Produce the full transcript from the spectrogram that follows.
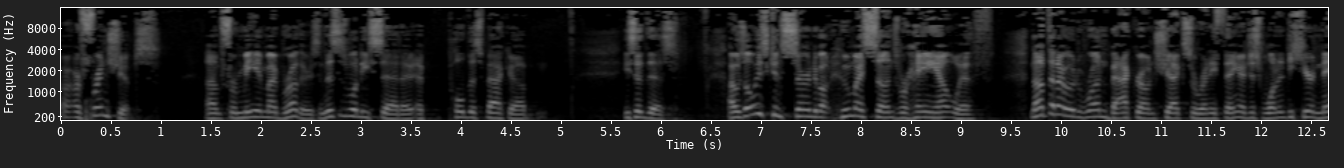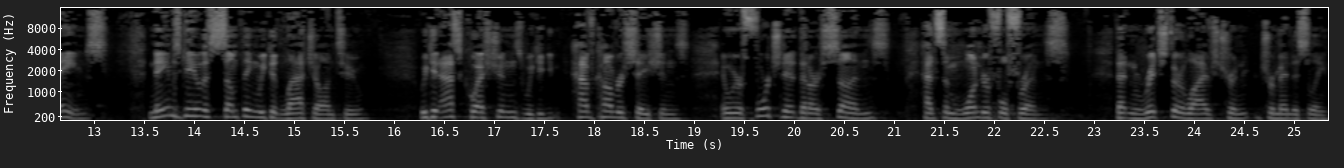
our friendships. um, for me and my brothers. And this is what he said. I, I pulled this back up. He said this I was always concerned about who my sons were hanging out with. Not that I would run background checks or anything, I just wanted to hear names. Names gave us something we could latch onto. We could ask questions, we could have conversations, and we were fortunate that our sons had some wonderful friends that enriched their lives tre- tremendously,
